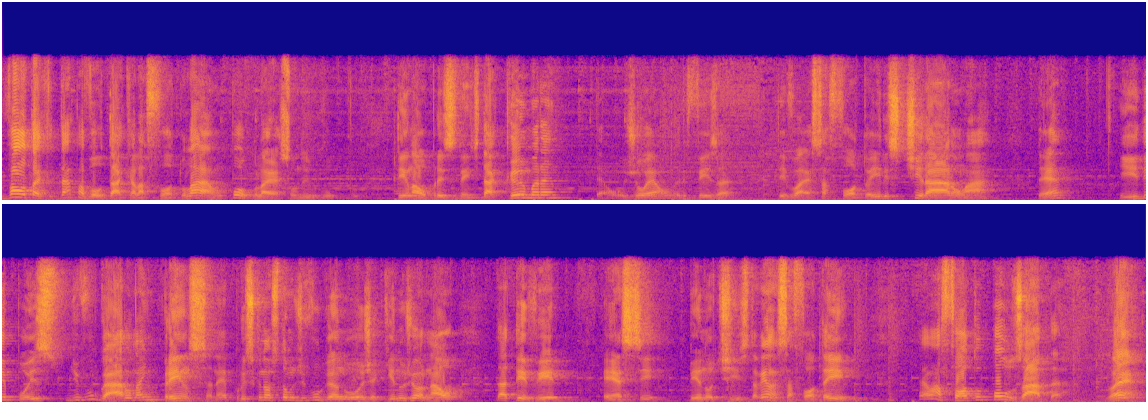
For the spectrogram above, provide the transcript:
volta, dá para voltar aquela foto lá um pouco, Laércio, onde tem lá o presidente da Câmara, é, o Joel, ele fez a, teve essa foto aí, eles tiraram lá, né? E depois divulgaram na imprensa, né? Por isso que nós estamos divulgando hoje aqui no jornal da TV SB Notícias. Tá vendo essa foto aí? É uma foto pousada, não é?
